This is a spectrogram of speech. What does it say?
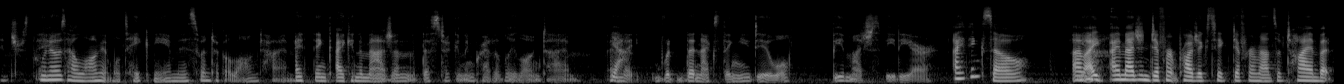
interesting Who knows how long it will take me? I mean, this one took a long time. I think I can imagine that this took an incredibly long time. And Yeah. the next thing you do will be much speedier. I think so. Um, I, I imagine different projects take different amounts of time, but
